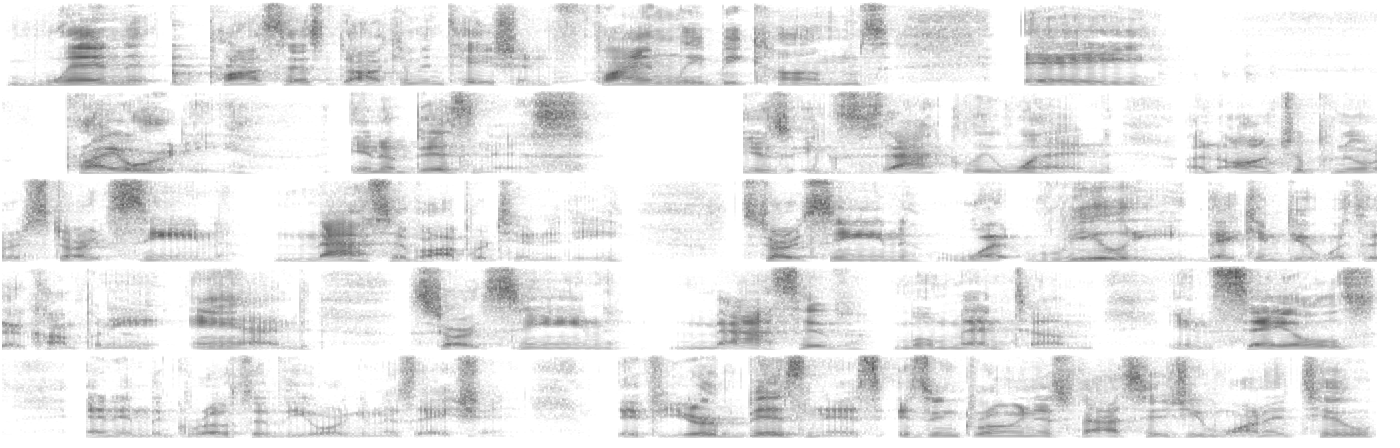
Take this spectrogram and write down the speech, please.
when process documentation finally becomes a priority in a business, is exactly when an entrepreneur starts seeing massive opportunity, start seeing what really they can do with their company, and start seeing massive momentum in sales and in the growth of the organization. If your business isn't growing as fast as you want it to,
